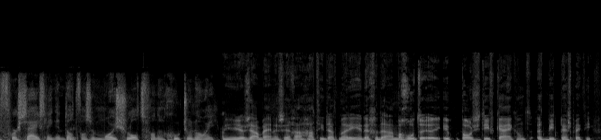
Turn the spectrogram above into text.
voor Sijsling. En dat was een mooi slot van een goed toernooi. Je zou bijna zeggen, had hij dat maar eerder gedaan. Maar goed, positief kijkend, het biedt perspectief.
